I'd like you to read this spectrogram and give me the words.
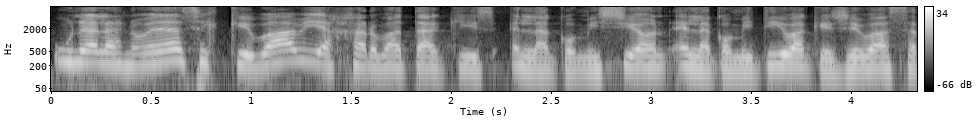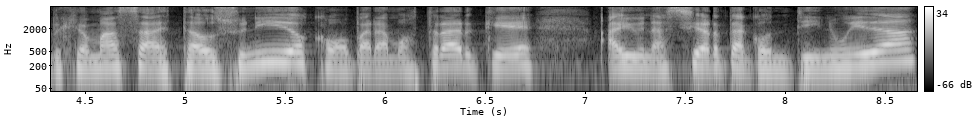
Una de las novedades es que va a viajar Batakis en la comisión, en la comitiva que lleva Sergio Massa a Estados Unidos, como para mostrar que hay una cierta continuidad.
